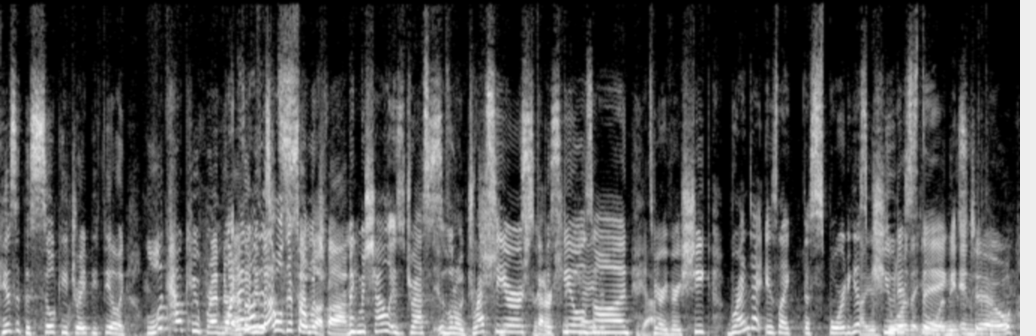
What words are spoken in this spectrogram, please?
gives it the silky, drapey feeling. Look how cute Brenda Well, and I is. love mean, this that's whole different so much look. fun. Like Michelle is dressed a little dressier. She's got her heels on. Yeah. It's very, very chic. Brenda is like the sportiest, I cutest you thing. in too.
